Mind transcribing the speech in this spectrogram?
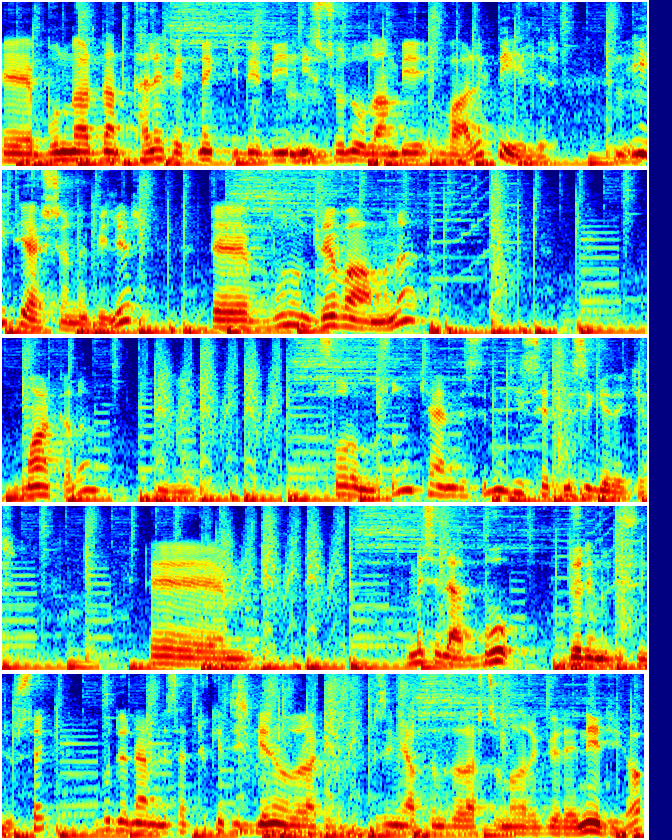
e, bunlardan talep etmek gibi bir misyonu olan bir varlık değildir. İhtiyaçlarını bilir, e, bunun devamını markanın sorumlusunun kendisinin hissetmesi gerekir. E, mesela bu dönemi düşünürsek, bu dönem mesela tüketici genel olarak bizim yaptığımız araştırmalara göre ne diyor?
